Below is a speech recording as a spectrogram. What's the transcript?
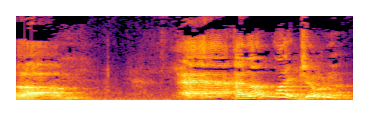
Um, and, and unlike Jonah,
